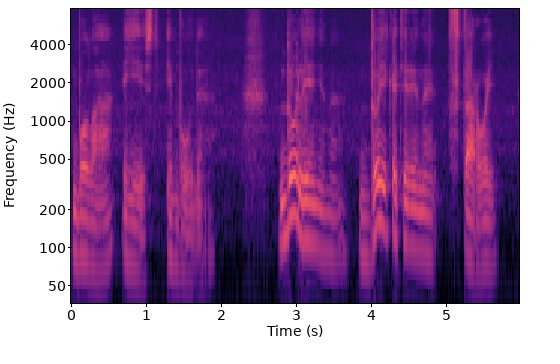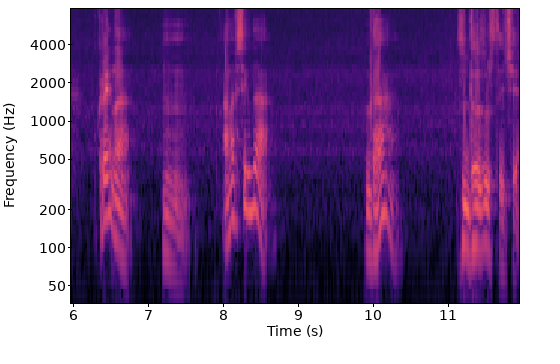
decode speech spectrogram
была, есть и буде. До Ленина, до Екатерины II. Україна, м, она всегда. Да. До зустрічі.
